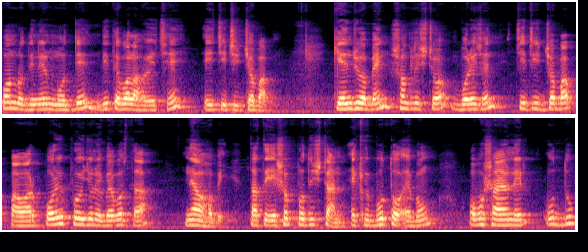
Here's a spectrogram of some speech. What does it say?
পনেরো দিনের মধ্যে দিতে বলা হয়েছে এই চিঠির জবাব। কেন্দ্রীয় ব্যাংক সংশ্লিষ্ট বলেছেন, চিঠির জবাব পাওয়ার পরে প্রয়োজনীয় ব্যবস্থা নেওয়া হবে। তাতে এসব প্রতিষ্ঠান একীভূত এবং অবসায়নের উদ্যোগ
